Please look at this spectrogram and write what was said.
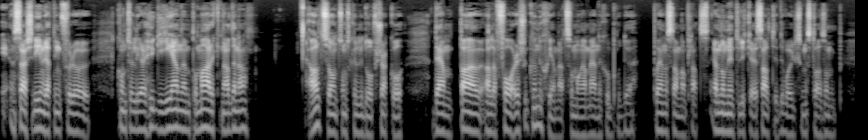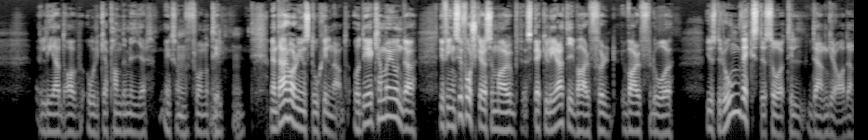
en särskild inrättning för att kontrollera hygienen på marknaderna. Allt sånt som skulle då försöka dämpa alla faror som kunde ske med att så många människor bodde på en och samma plats. Även om det inte lyckades alltid. Det var ju liksom en stad som led av olika pandemier liksom, mm. från och till. Mm. Mm. Men där har du ju en stor skillnad. Och det kan man ju undra. Det finns ju forskare som har spekulerat i varför, varför då just Rom växte så till den graden.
